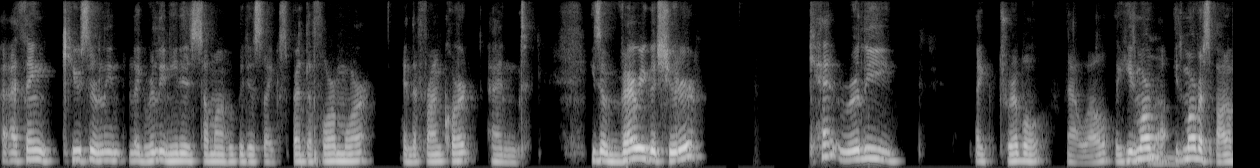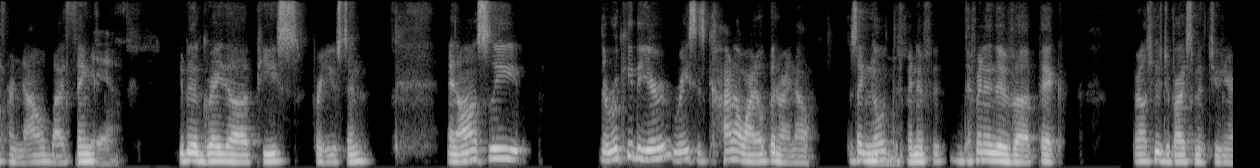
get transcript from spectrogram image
I think Houston really like really needed someone who could just like spread the floor more in the front court, and he's a very good shooter. Can't really like dribble that well. Like he's more mm. he's more of a spot up for now, but I think yeah. it'd be a great uh, piece for Houston. And honestly, the rookie of the year race is kind of wide open right now. There's like no mm. definitive definitive uh, pick, but I'll choose Jabari Smith Jr.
